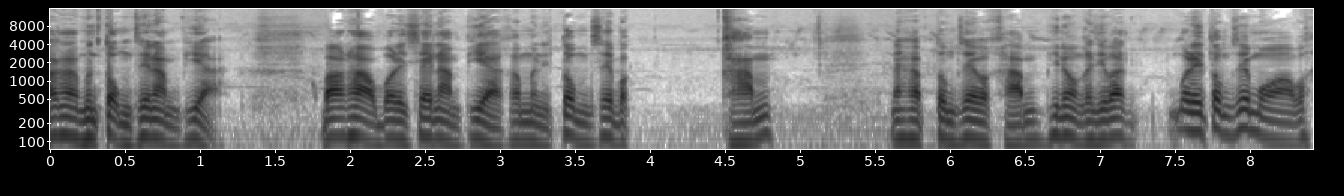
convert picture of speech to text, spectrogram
างครั้งมันต้มใส่น้ำเพียบางเท่าบริใส่น้ำเพียครับมันนี่ต้มใส่บักขามนะครับต้มใส่บักขามพี่น้องก็สิว่าบ่ได้ต้มใส่หม้อวะ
